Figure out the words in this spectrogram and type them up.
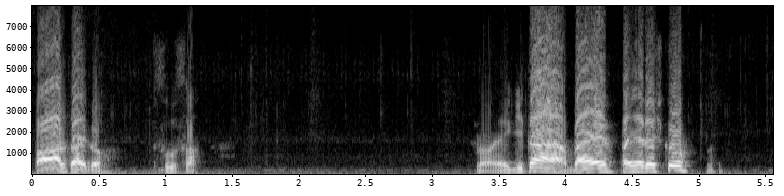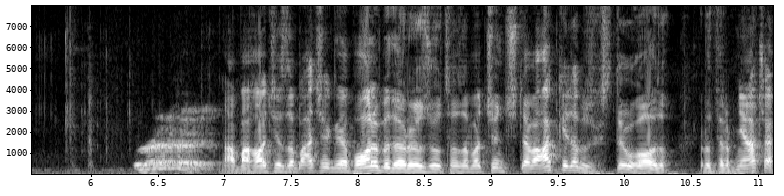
Pal tego, susa. No i gitara, B, panie Ryśku? Ej, Dobra, chodźcie, zobaczcie jak na pole będę rozrzucał. Zobaczymy czy te waki dobrze z tyłu chodzą. Rozdrabniacze.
